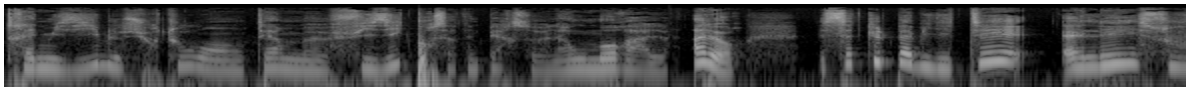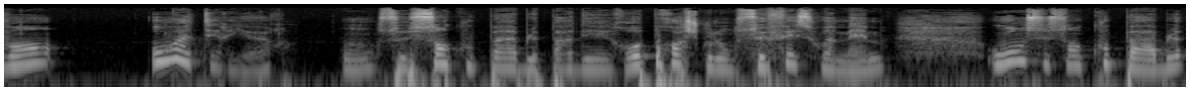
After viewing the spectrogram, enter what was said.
très nuisibles, surtout en termes physiques pour certaines personnes hein, ou morales. Alors, cette culpabilité, elle est souvent ou intérieure, on se sent coupable par des reproches que l'on se fait soi-même, ou on se sent coupable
